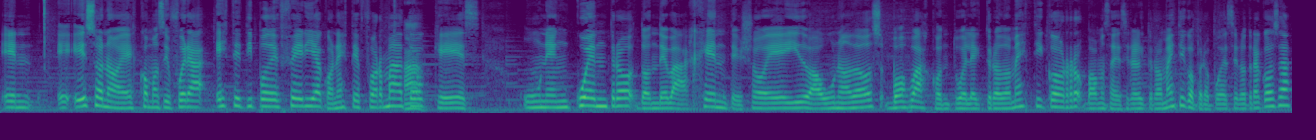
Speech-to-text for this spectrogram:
en, eh, eso no, es como si fuera este tipo de feria con este formato Ah. que es un encuentro donde va gente, yo he ido a uno o dos, vos vas con tu electrodoméstico, ro- vamos a decir electrodoméstico, pero puede ser otra cosa,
